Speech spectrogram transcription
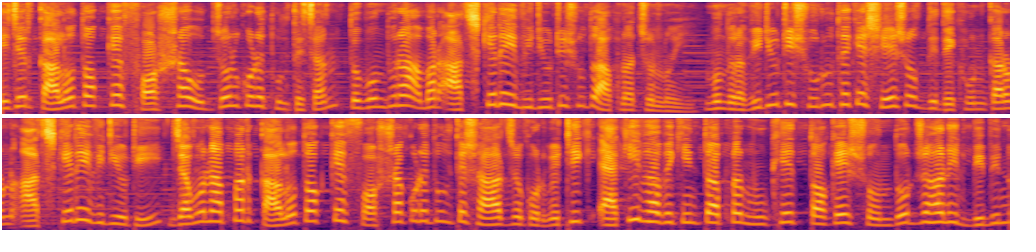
নিজের কালো ত্বককে ফর্সা উজ্জ্বল করে তুলতে চান, তো বন্ধুরা, আমার আজকের এই ভিডিওটি শুধু আপনার জন্যই। বন্ধুরা, ভিডিওটি শুরু থেকে শেষ অবধি দেখুন, কারণ আজকের এই ভিডিওটি যেমন আপনার কালো ত্বককে ফর্সা করে তুলতে সাহায্য করবে, ঠিক একইভাবে কিন্তু আপনার মুখের ত্বকের সৌন্দর্যহানির বিভিন্ন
